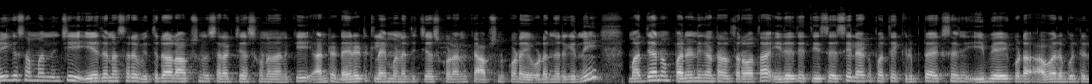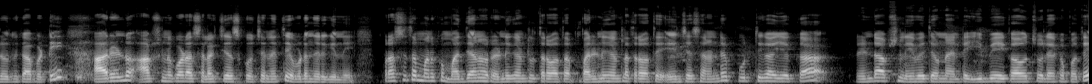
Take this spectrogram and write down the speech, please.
మీకు సంబంధించి ఏదైనా సరే విత్డ్రాల్ ఆప్షన్ సెలెక్ట్ చేసుకున్న దానికి అంటే డైరెక్ట్ క్లెయిమ్ అనేది చేసుకోవడానికి ఆప్షన్ కూడా ఇవ్వడం జరిగింది. మధ్యాహ్నం పన్నెండు గంటల తర్వాత ఇదైతే తీసేసి లేకపోతే క్రిప్టో ఎక్స్చేంజ్ ఈబీఐ కూడా అవైలబిలిటీలో ఉంది కాబట్టి ఆ రెండు ఆప్షన్లు కూడా సెలెక్ట్ చేసుకోవచ్చు అనేది ఇవ్వడం జరిగింది. జరిగింది. ప్రస్తుతం మనకు మధ్యాహ్నం రెండు గంటల తర్వాత పన్నెండు గంటల తర్వాత ఏం చేశారంటే పూర్తిగా ఈ యొక్క రెండు ఆప్షన్లు ఏవైతే ఉన్నాయంటే ఈబీఐ కావచ్చు లేకపోతే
